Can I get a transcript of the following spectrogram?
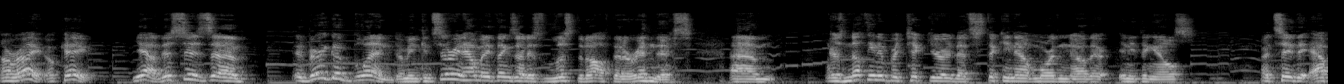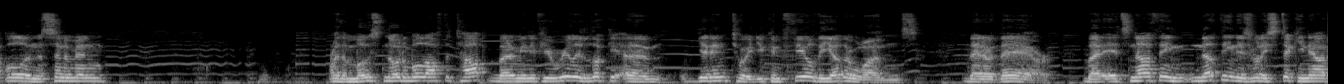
Alright, okay. Yeah, this is uh, a very good blend. I mean, considering how many things I just listed off that are in this, um, there's nothing in particular that's sticking out more than other anything else. I'd say the apple and the cinnamon are the most notable off the top, but I mean, if you really look um, get into it, you can feel the other ones that are there. But it's nothing, nothing is really sticking out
